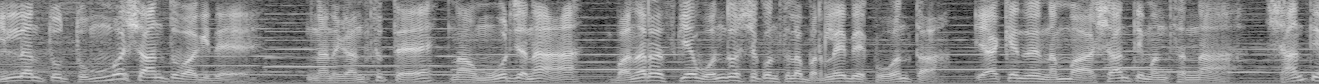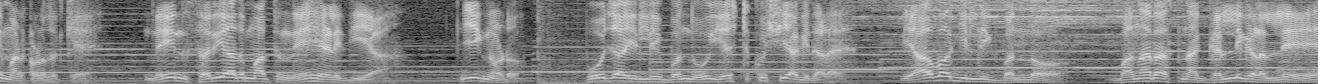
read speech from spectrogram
ಇಲ್ಲಂತೂ ತುಂಬಾ ಶಾಂತವಾಗಿದೆ. ನನಗನ್ಸುತ್ತೆ ನಾವು ಮೂರ್ ಜನ ಬನಾರಸ್ಗೆ ಒಂದ್ ವರ್ಷಕ್ಕೊಂದ್ಸಲ ಬರಲೇಬೇಕು ಅಂತ. ಯಾಕೆಂದ್ರೆ ನಮ್ಮ ಅಶಾಂತಿ ಮನ್ಸನ್ನ ಶಾಂತಿ ಮಾಡ್ಕೊಳ್ಳೋದಕ್ಕೆ. ನೀನು ಸರಿಯಾದ ಮಾತನ್ನೇ ಹೇಳಿದೀಯ ಈಗ ನೋಡು. ಪೂಜಾ ಇಲ್ಲಿಗೆ ಬಂದು ಎಷ್ಟು ಖುಷಿಯಾಗಿದ್ದಾಳೆ. ಯಾವಾಗ ಇಲ್ಲಿಗೆ ಬಂದ್ಲೋ ಬನಾರಸ್ನ ಗಲ್ಲಿಗಳಲ್ಲಿ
